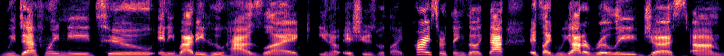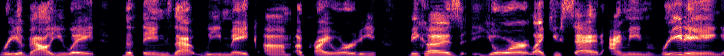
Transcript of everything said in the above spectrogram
we definitely need to anybody who has like you know issues with like price or things like that it's like we got to really mm-hmm. just um, reevaluate the things that we make um, a priority because you're like you said i mean reading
